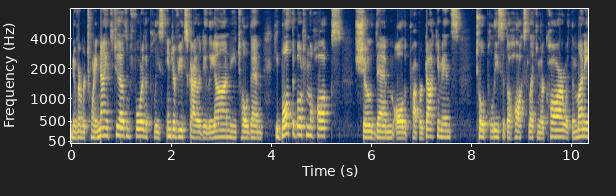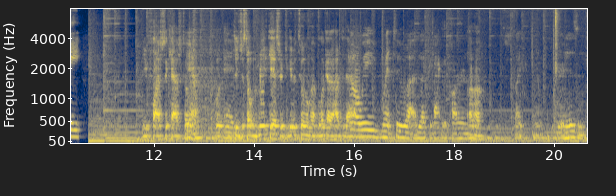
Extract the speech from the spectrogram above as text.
November 29, 2004, the police interviewed Skylar De Leon. He told them he bought the boat from the Hawks, showed them all the proper documents, told police that the Hawks left in their car with the money. You flashed the cash to them? Yeah. What, And- did you just open the briefcase or did you give it to them? Have a look at it? How did that No, we went to uh, like the back of the car and Uh-huh. just like, you know, here it is, and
